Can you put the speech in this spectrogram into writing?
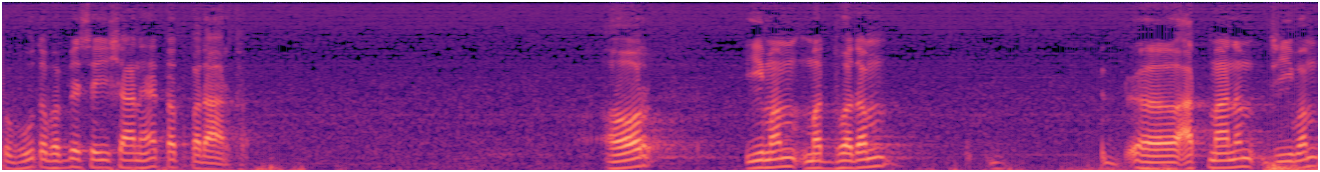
तो भूत भव्य से ईशान है तत्पदार्थ। और इमम मध्वदम आत्मानम जीवम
